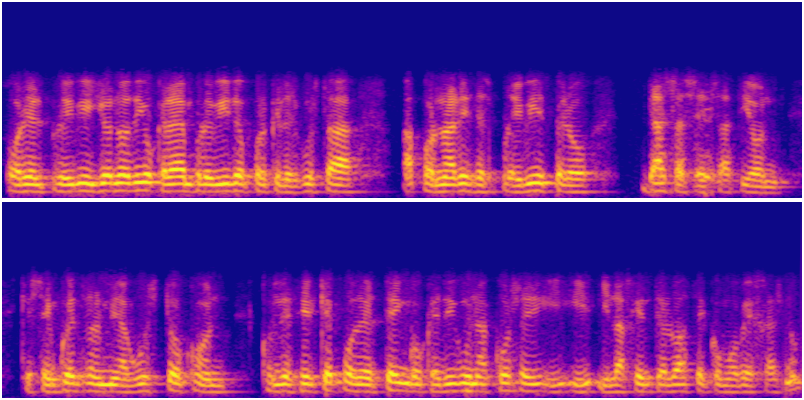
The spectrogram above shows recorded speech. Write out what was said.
por el prohibir. Yo no digo que la hayan prohibido porque les gusta a por narices prohibir, pero da esa sensación que se encuentran muy a gusto con, con decir qué poder tengo, que digo una cosa y, y, la gente lo hace como ovejas, ¿no?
